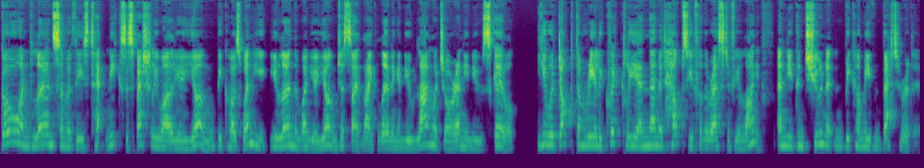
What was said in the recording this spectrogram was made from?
go and learn some of these techniques, especially while you're young, because when you, you learn them when you're young, just like, like learning a new language or any new skill, you adopt them really quickly and then it helps you for the rest of your life and you can tune it and become even better at it.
